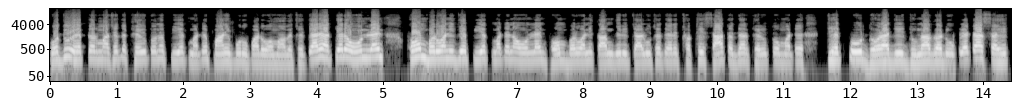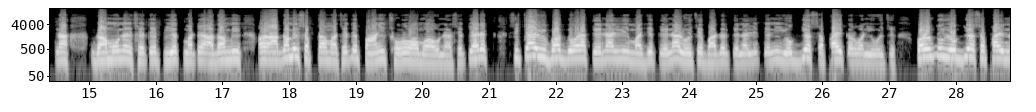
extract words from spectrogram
વધુ હેક્ટરમાં છે તે ખેડૂતોને પિયત માટે પાણી પૂરું પાડવામાં આવે છે. ત્યારે અત્યારે ઓનલાઈન ફોર્મ ભરવાની જે પિયત માટેના ઓનલાઈન ફોર્મ ભરવાની કામગીરી ચાલુ છે, ત્યારે છ થી સાત હજાર ખેડૂતો માટે જેતપુર, ધોરાજી, જુનાગઢ ઉપલેટા સહિતના ગામોને છે તે પિયત માટે આગામી આગામી સપ્તાહમાં છે તે પાણી છોડવામાં આવનાર છે. ત્યારે સિંચાઈ વિભાગ દ્વારા કેનાલની જે કેનાલ હોય છે, ભાદર કેનાલની, તેની યોગ્ય સફાઈ કરવાની હોય છે. પરંતુ યોગ્ય સફાઈ ન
